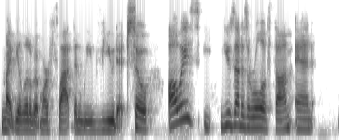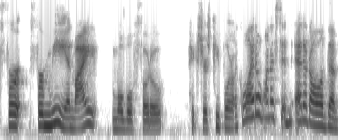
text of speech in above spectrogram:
might be a little bit more flat than we viewed it. So always use that as a rule of thumb. And for for me and my mobile photo pictures, people are like, well, I don't want to sit and edit all of them.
